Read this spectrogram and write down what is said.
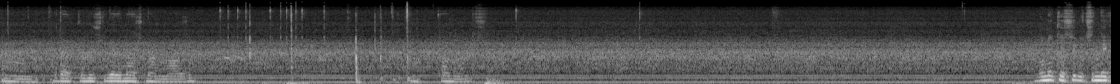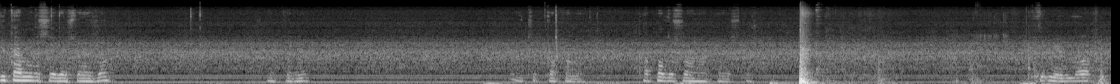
Hmm, bir dakika güçlülerini açmam lazım. Hı, tamam. Bunu kesip içindeki itemleri size göstereceğim. Yukarı. Açık kapalı. Kapalı şu an arkadaşlar. Tutmayayım ne yapayım?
